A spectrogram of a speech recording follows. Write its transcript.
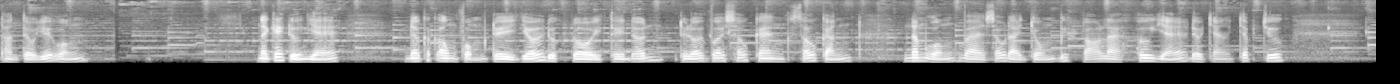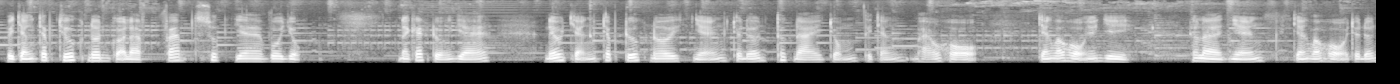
thành tựu giới uẩn. Này các trưởng giả, nếu các ông phụng trì giới được rồi thì đến thì đối với sáu căn, sáu cảnh, năm uẩn và sáu đại chủng biết rõ là hư giả đều chẳng chấp trước. Vì chẳng chấp trước nên gọi là pháp xuất gia vô dục. Này các trưởng giả, nếu chẳng chấp trước nơi nhãn cho đến thức đại chủng thì chẳng bảo hộ. Chẳng bảo hộ những gì? Đó là nhãn chẳng bảo hộ cho đến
